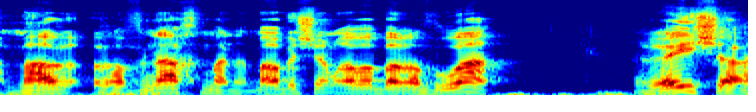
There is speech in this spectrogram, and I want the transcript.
אמר רב נחמן, אמר בשם רבא בר אבוה, רישא,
